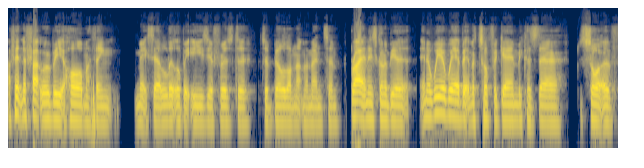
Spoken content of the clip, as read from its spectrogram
I think the fact we'll be at home, I think makes it a little bit easier for us to, to build on that momentum. Brighton is going to be, a, in a weird way, a bit of a tougher game because they're sort of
